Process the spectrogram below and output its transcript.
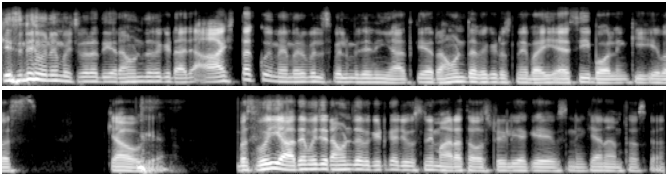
کس نے انہیں مشورہ دیا، راؤنڈ دا وکٹ آ جائے آج تک کوئی میموریبل اسپیل مجھے نہیں یاد کیا۔ راؤنڈ دا وکٹ اس نے، بھائی، ایسی بالنگ کی کہ بس کیا ہو گیا۔ بس وہی یاد ہے مجھے راؤنڈ دا وکٹ کا جو اس نے مارا تھا آسٹریلیا کے، اس نے، کیا نام تھا اس کا؟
